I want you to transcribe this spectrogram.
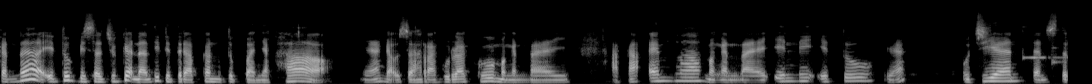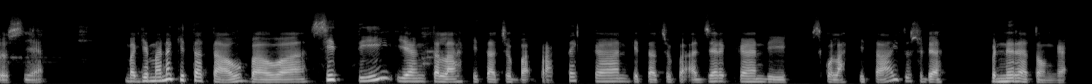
Karena itu bisa juga nanti diterapkan untuk banyak hal ya. Nggak usah ragu-ragu mengenai AKM lah mengenai ini itu ya ujian dan seterusnya. Bagaimana kita tahu bahwa Siti yang telah kita coba praktekkan kita coba ajarkan di sekolah kita itu sudah benar atau enggak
